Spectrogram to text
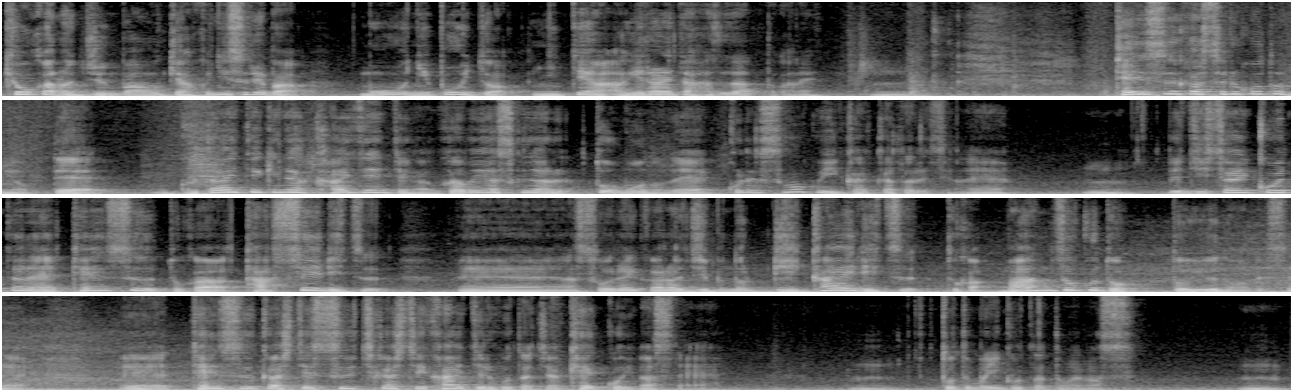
強化の順番を逆にすればもう2ポイント2点上げられたはずだとかね、うん、点数化することによって具体的な改善点が浮かびやすくなると思うのでこれすごくいい書き方ですよね。うん、で実際こういったね点数とか達成率、えー、それから自分の理解率とか満足度というのをですね、えー、点数化して数値化して書いてる子たちは結構いますね、うん、とてもいいことだと思います、うん、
